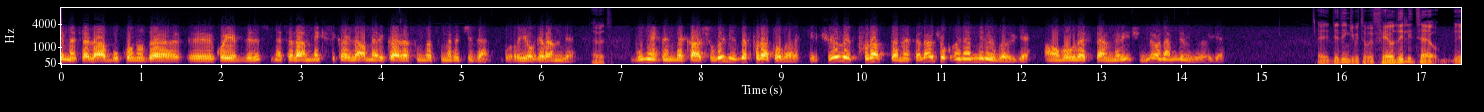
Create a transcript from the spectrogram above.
de mesela bu konuda e, koyabiliriz. Mesela Meksika ile Amerika arasında sınırı çizen bu Rio Grande. Evet. Bu nehrin de karşılığı bizde Fırat olarak geçiyor ve Fırat da mesela çok önemli bir bölge. Anadolu Westernleri için de önemli bir bölge. E, dediğin gibi tabii feodalite e,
